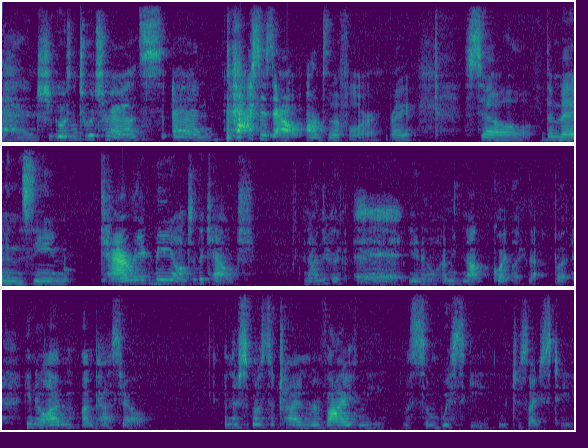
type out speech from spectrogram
and she goes into a trance and passes out onto the floor, right? So the men in the scene carried me onto the couch, and I'm there like, you know, I mean, not quite like that, but you know, I'm I'm passed out, and they're supposed to try and revive me with some whiskey, which is iced tea.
